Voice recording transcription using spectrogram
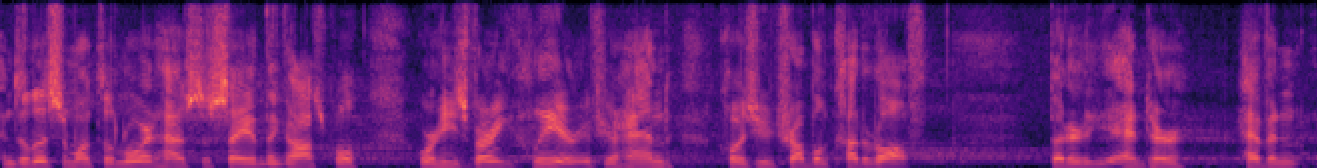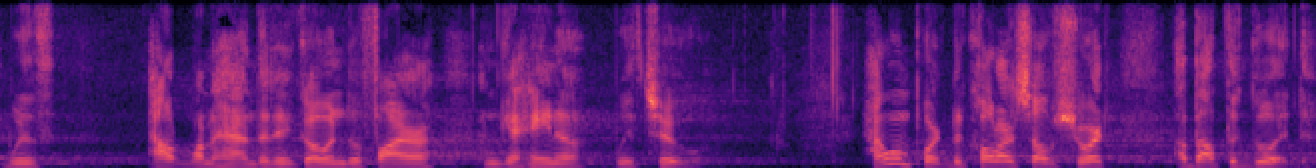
and to listen what the Lord has to say in the gospel, where he's very clear if your hand causes you trouble, cut it off. Better to enter heaven without one hand than to go into fire and Gehenna with two. How important to call ourselves short about the good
